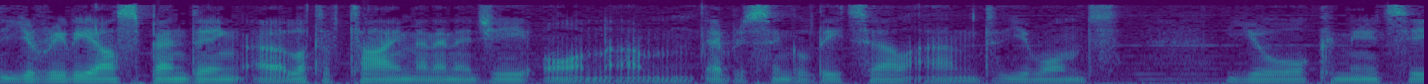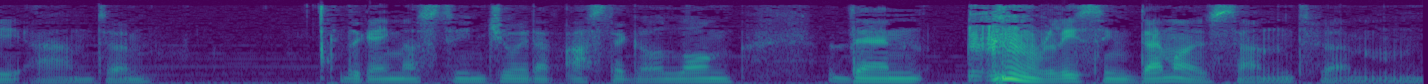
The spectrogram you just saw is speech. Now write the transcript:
you really are spending a lot of time and energy on um, every single detail and you want your community and um, the gamers to enjoy that as they go along then releasing demos and um,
